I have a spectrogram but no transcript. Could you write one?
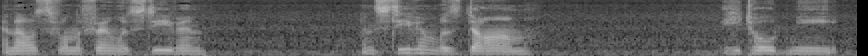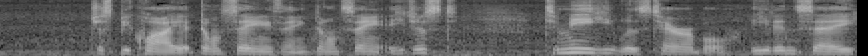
And I was on the phone with Steven and Steven was dumb. He told me, just be quiet, don't say anything, don't say. He just, to me, he was terrible. He didn't say,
